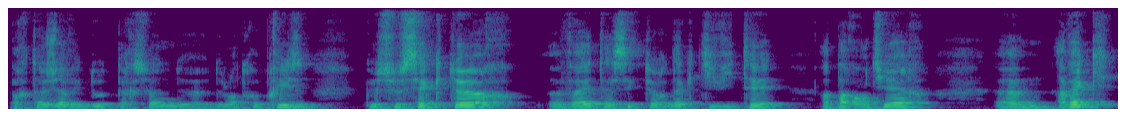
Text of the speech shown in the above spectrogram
partagée avec d'autres personnes de, de l'entreprise, que ce secteur va être un secteur d'activité à part entière, euh, avec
